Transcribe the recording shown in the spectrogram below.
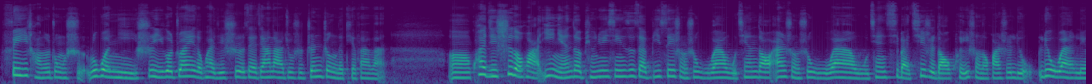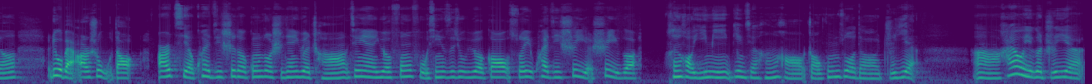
非常的重视。如果你是一个专业的会计师，在加拿大就是真正的铁饭碗。嗯，会计师的话，一年的平均薪资在 BC 省是五万五千刀，安省是五万五千七百七十刀，魁省的话是六六万零六百二十五刀。而且会计师的工作时间越长，经验越丰富，薪资就越高。所以会计师也是一个很好移民并且很好找工作的职业。嗯，还有一个职业，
